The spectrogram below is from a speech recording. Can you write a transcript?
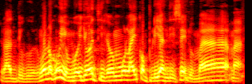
Sholat duhur. Ngono kuwi mbok yo mulai belian dhisik lho, mak, mak.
